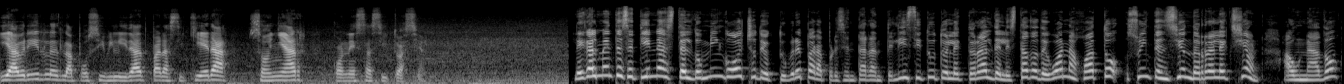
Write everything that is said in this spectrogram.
y abrirles la posibilidad para siquiera soñar con esa situación. Legalmente se tiene hasta el domingo 8 de octubre para presentar ante el Instituto Electoral del Estado de Guanajuato su intención de reelección, aunado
